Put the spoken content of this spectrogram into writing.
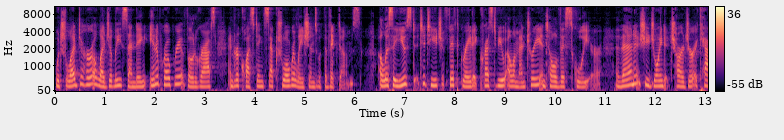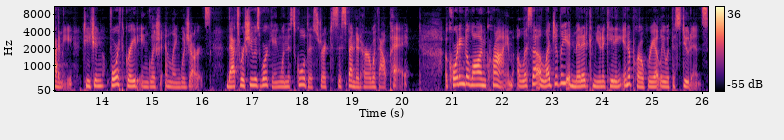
which led to her allegedly sending inappropriate photographs and requesting sexual relations with the victims. Alissa used to teach fifth grade at Crestview Elementary until this school year. Then she joined Charger Academy, teaching fourth grade English and language arts. That's where she was working when the school district suspended her without pay. According to Law and Crime, Alissa allegedly admitted communicating inappropriately with the students.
